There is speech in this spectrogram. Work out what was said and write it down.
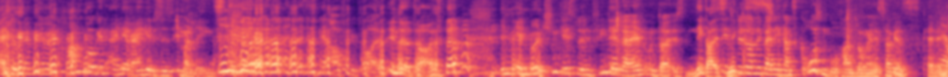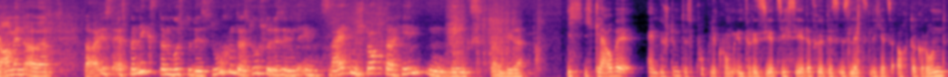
Also wenn wir in Hamburg in eine reingehen, ist es immer links. Das ist mir aufgefallen, in der Tat. In, in München gehst du in viele rein und da ist nichts. Da ist Insbesondere nix. bei den ganz großen Buchhandlungen. Ich sage jetzt keine ja. Namen, aber da ist erstmal nichts. Dann musst du das suchen. Da suchst du das in, im zweiten Stock da hinten links dann wieder. Ich, ich glaube, ein bestimmtes Publikum interessiert sich sehr dafür. Das ist letztlich jetzt auch der Grund,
